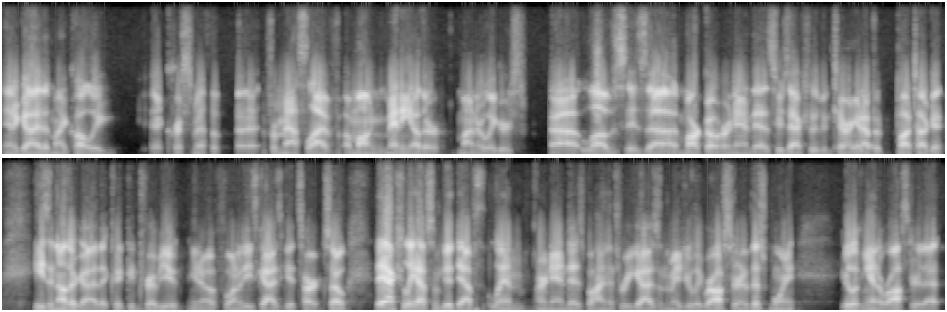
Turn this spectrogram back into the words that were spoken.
And a guy that my colleague uh, Chris Smith uh, from Mass Live, among many other minor leaguers, uh, loves is uh, Marco Hernandez, who's actually been tearing it up at Pawtucket. He's another guy that could contribute, you know, if one of these guys gets hurt. So they actually have some good depth. Lin Hernandez behind the three guys on the major league roster. And at this point, you're looking at a roster that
